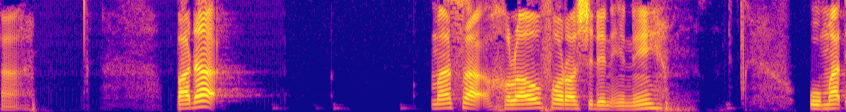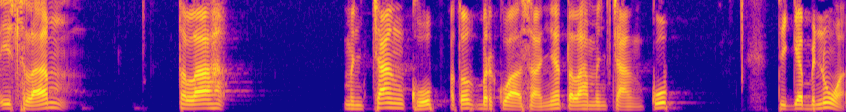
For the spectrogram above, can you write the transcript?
Nah, pada masa Khulafaur Rasyidin ini umat Islam telah mencangkup atau berkuasanya telah mencangkup tiga benua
